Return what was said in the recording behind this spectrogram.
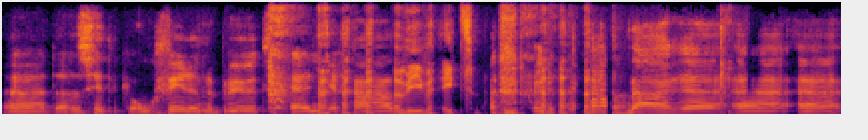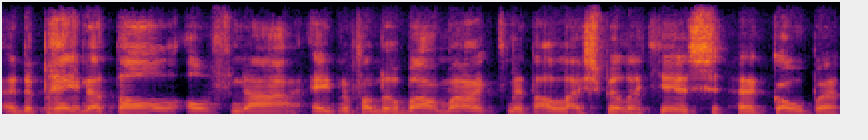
uh, daar zit ik ongeveer in de buurt. En je gaat. Wie weet. je gaat naar uh, uh, de prenatal of naar een of andere bouwmarkt met allerlei spulletjes kopen.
